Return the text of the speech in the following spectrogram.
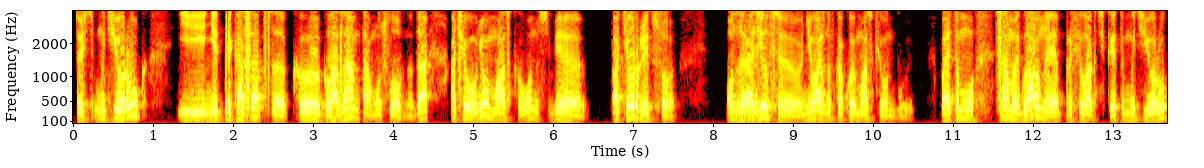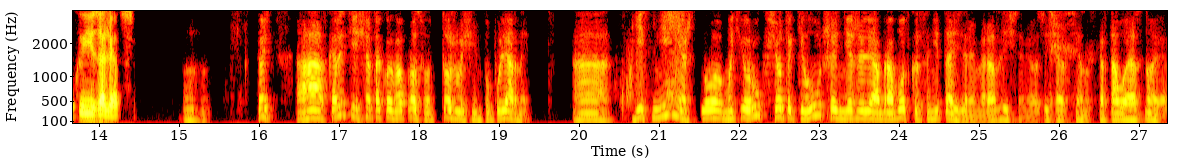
То есть мытье рук и не прикасаться к глазам там условно, да. А что, у него маска, он себе потер лицо, он заразился, неважно в какой маске он будет. Поэтому самое главное профилактика – это мытье рук и изоляция. Угу. То есть, ага, скажите еще такой вопрос, вот тоже очень популярный. А, есть мнение, что мытье рук все-таки лучше, нежели обработка санитайзерами различными, вот сейчас все на спиртовой основе.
